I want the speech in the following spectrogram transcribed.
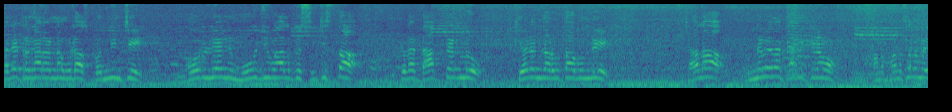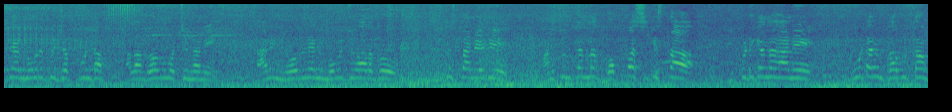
కలెక్టర్ గారన్నా కూడా స్పందించి నోరు లేని మూజీవాలకు చికిత్స ఇక్కడ డాక్టర్లు చేయడం జరుగుతూ ఉంది. చాలా ఉన్నమైన కార్యక్రమం. మన మనసులో అయితే నోరుపి చెప్పుకుంటాం. అలా రోగం వచ్చిందని. కానీ నోరు లేని మోజీ వాళ్ళకు చికిత్స అనేది మనుషుల కన్నా గొప్ప చికిత్స ఇప్పటికన్నా కానీ కూటమి ప్రభుత్వం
